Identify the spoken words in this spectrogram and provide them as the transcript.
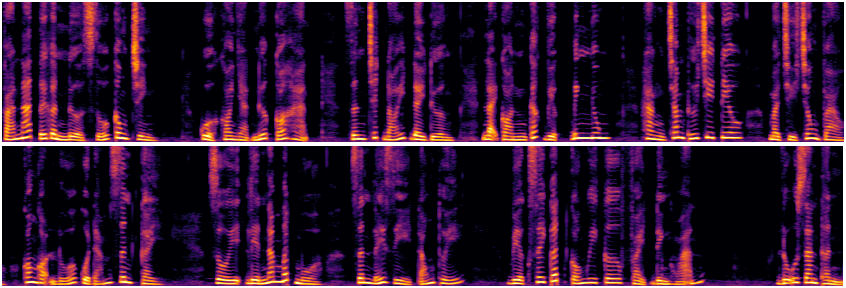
phá nát tới gần nửa số công trình. Của kho nhà nước có hạn, dân chết đói đầy đường, lại còn các việc binh nhung, hàng trăm thứ chi tiêu mà chỉ trông vào có ngọn lúa của đám dân cày. Rồi liền năm mất mùa, dân lấy gì đóng thuế. Việc xây cất có nguy cơ phải đình hoãn. Lũ gian thần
